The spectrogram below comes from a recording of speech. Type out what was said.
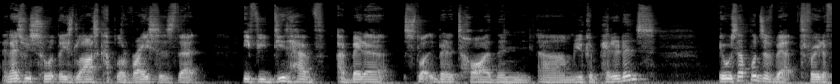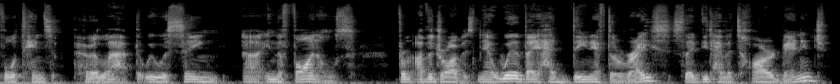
And as we saw at these last couple of races, that if you did have a better, slightly better tyre than um, your competitors, it was upwards of about three to four tenths per lap that we were seeing uh, in the finals from other drivers. Now, whether they had DNF'd the race, so they did have a tyre advantage,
